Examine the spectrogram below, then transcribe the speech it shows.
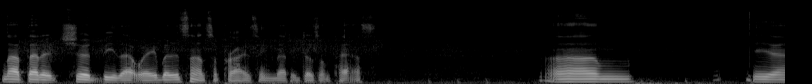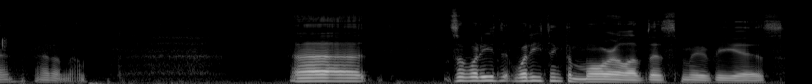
Not that it should be that way, but it's not surprising that it doesn't pass. Um, yeah, I don't know. Uh, so what do you th- what do you think the moral of this movie is,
